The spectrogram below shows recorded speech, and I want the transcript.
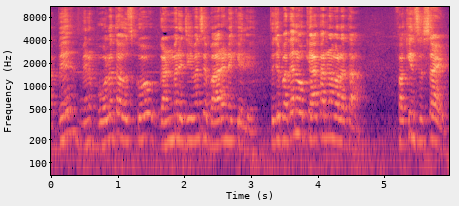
अबे मैंने बोला था उसको गन मेरे जीवन से बाहर आने के लिए तुझे पता है ना वो क्या करने वाला था फकिंग सुसाइड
